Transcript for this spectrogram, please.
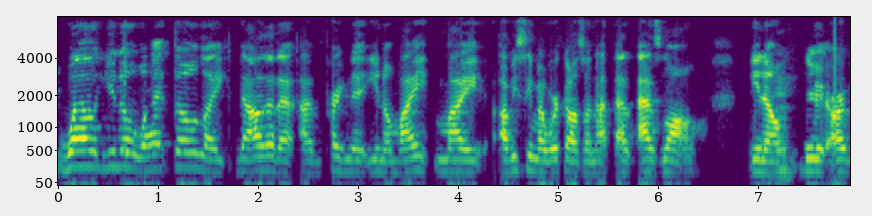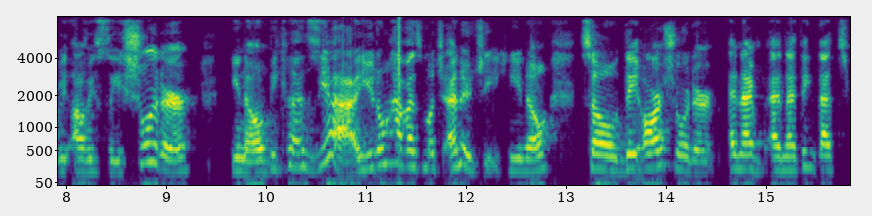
Well, you know what though? Like now that I, I'm pregnant, you know, my my obviously my workouts are not that as long. You know, Mhm. they are obviously shorter. You know, because yeah, you don't have as much energy. You know, so they are shorter, and I and I think that's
